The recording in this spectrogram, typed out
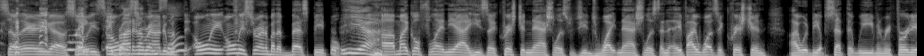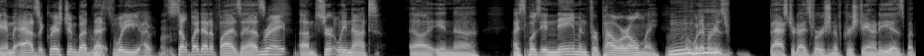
So there you go. So he's they only brought it on surrounded with the, only only surrounded by the best people. Yeah. Uh, Michael Flynn, yeah, he's a Christian nationalist, which means white nationalist. And if I was a Christian, I would be upset that we even refer to him as a Christian, but that's what he self-identifies as. Right. Um, certainly not uh, in, uh, I suppose, in name and for power only, or Mhm. whatever his bastardized version of Christianity is. But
